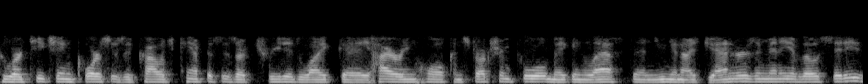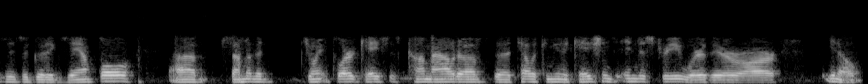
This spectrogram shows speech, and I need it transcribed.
who are teaching courses at college campuses are treated like a hiring hall construction pool, making less than unionized janitors in many of those cities is a good example. Uh, some of the joint employer cases come out of the telecommunications industry where there are you know,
